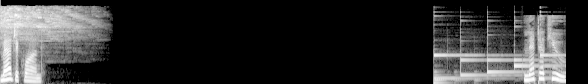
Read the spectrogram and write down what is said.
Magic wand. Letter Q.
